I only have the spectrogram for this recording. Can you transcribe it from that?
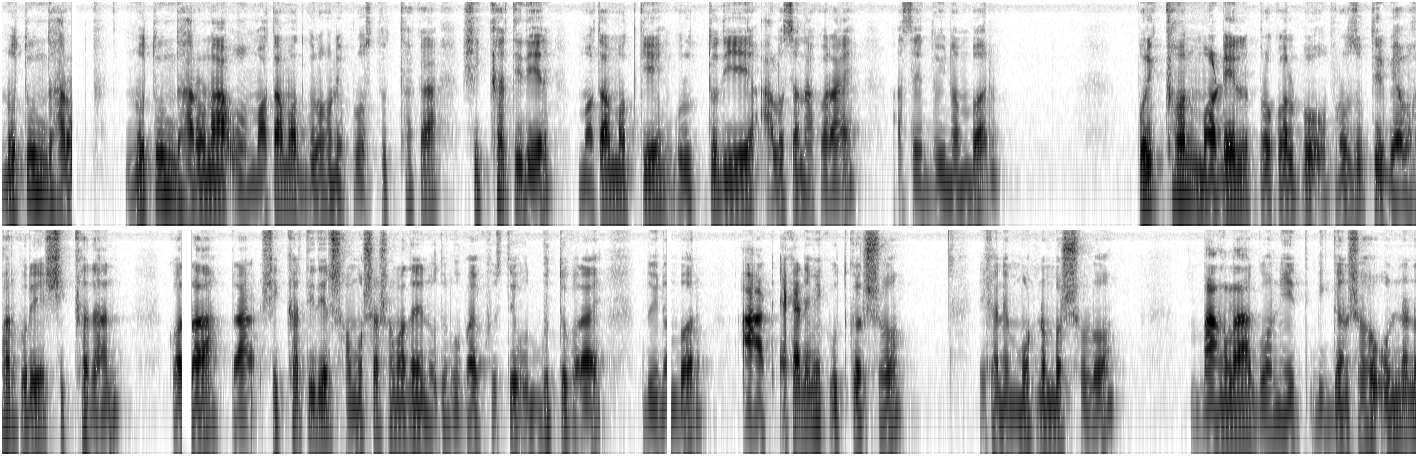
নতুন ধারণা নতুন ধারণা ও মতামত গ্রহণে প্রস্তুত থাকা শিক্ষার্থীদের মতামতকে গুরুত্ব দিয়ে আলোচনা করায়। আছে দুই নম্বর, পরীক্ষণ, মডেল, প্রকল্প ও প্রযুক্তির ব্যবহার করে শিক্ষাদান করা শিক্ষার্থীদের সমস্যা সমাধানে নতুন উপায় খুঁজতে উদ্বুদ্ধ করায়। দুই নম্বর, আট, একাডেমিক উৎকর্ষ এখানে মোট নম্বর ষোলো, বাংলা, গণিত বিজ্ঞান সহ অন্যান্য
